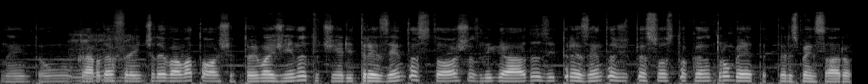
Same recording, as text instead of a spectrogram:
Né? Então o cara da frente levava a tocha. Então imagina, tu tinha ali 300 tochas ligadas e 300 pessoas tocando trombeta. Então eles pensaram,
